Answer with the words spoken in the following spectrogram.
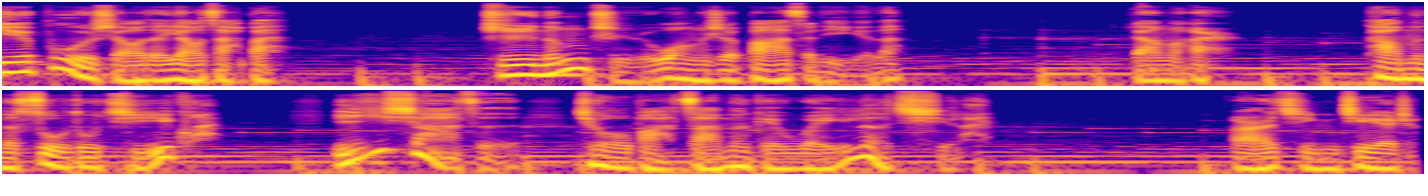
也不晓得要咋办，只能指望着八子里了。然而，他们的速度极快。一下子就把咱们给围了起来，而紧接着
